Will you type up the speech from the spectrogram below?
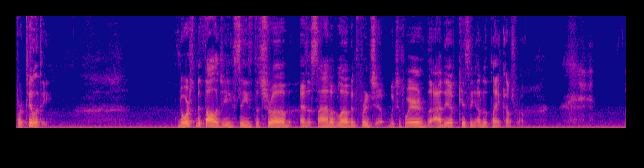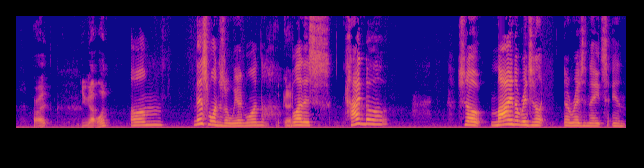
fertility. Norse mythology sees the shrub as a sign of love and friendship, which is where the idea of kissing under the plant comes from. All right, you got one? Um, this one's a weird one, Okay. but it's kind of. So mine originally originates in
